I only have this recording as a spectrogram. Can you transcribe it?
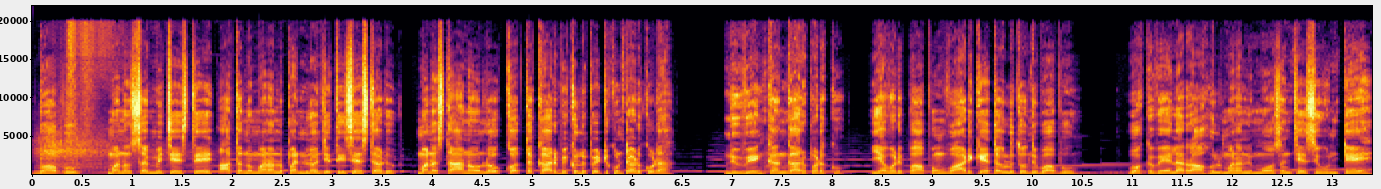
బాబు మనం సమ్మె చేస్తే అతను మనల్ని పనిలోంచి తీసేస్తాడు. మన స్థానంలో కొత్త కార్మికులు పెట్టుకుంటాడు కూడా. నువ్వేం కంగారు పడకు. ఎవడి పాపం వాడికే తగులుతుంది బాబు. ఒకవేళ రాహుల్ మనల్ని మోసం చేసి ఉంటే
